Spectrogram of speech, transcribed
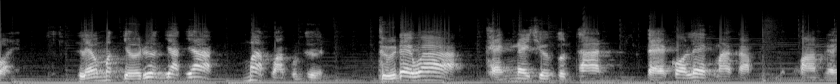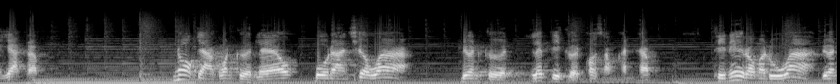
บ่อยๆ แล้วมักเจอเรื่องยากๆ มากกว่าคนอื่น ถือได้ว่าแข็งในเชิงทนทาน แต่ก็แลกมากับความเหนื่อยยากครับ นอกจากวันเกิดแล้ว โบราณเชื่อว่า เดือนเกิดและปีเกิดก็สำคัญครับ ทีนี้เรามาดูว่าเดือน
